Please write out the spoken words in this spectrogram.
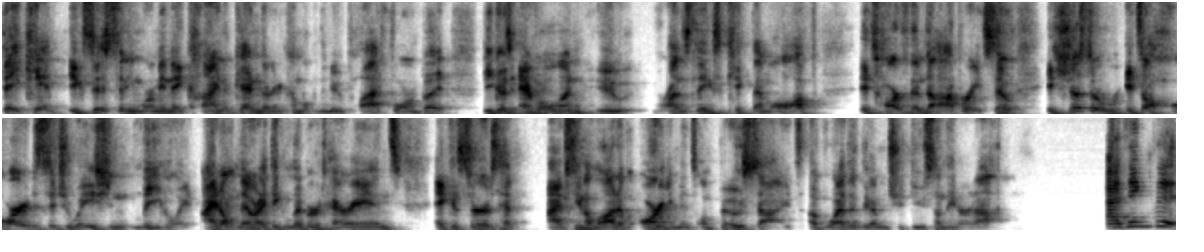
they can't exist anymore. I mean, they kind of can. They're going to come up with a new platform, but because everyone who runs things kick them off, it's hard for them to operate. So it's just a it's a hard situation legally. I don't know. I think libertarians and conservatives have I've seen a lot of arguments on both sides of whether the government should do something or not. I think that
